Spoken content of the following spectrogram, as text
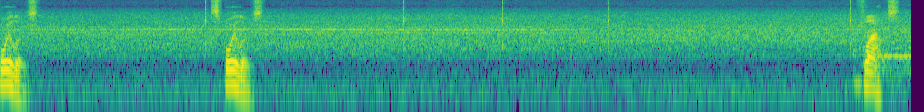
Spoilers. Spoilers. Flaps.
